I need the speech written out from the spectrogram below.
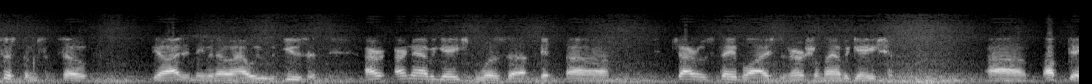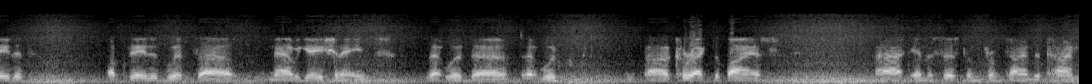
systems, and so, you know, I didn't even know how we would use it. Our, our navigation was uh, it, uh, gyro stabilized inertial navigation, uh, updated updated with uh, navigation aids that would uh, that would uh, correct the bias uh, in the system from time to time.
